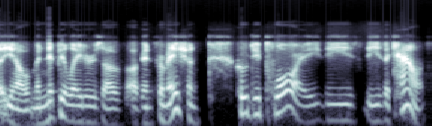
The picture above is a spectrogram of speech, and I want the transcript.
uh, you know manipulators of of information, who deploy these these accounts.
